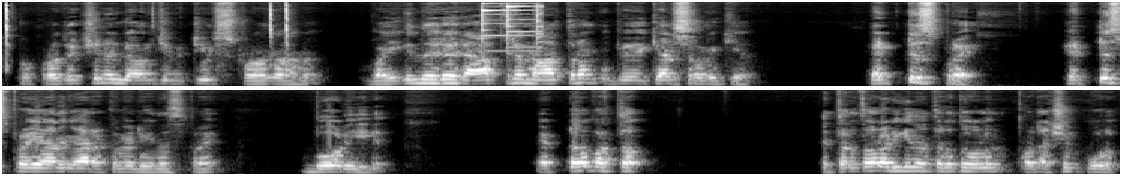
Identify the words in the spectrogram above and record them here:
അപ്പോൾ പ്രൊജക്ഷനും ലോങ്ജിവിറ്റിയും സ്ട്രോങ് ആണ്. വൈകുന്നേരം രാത്രി മാത്രം ഉപയോഗിക്കാൻ ശ്രമിക്കുക. എട്ട് സ്പ്രേ എട്ട് സ്പ്രേ ആണ് ഞാൻ റെക്കമെൻഡ് ചെയ്യുന്ന സ്പ്രേ ബോഡിയിൽ എട്ടോ പത്തോ? എത്രത്തോളം അടിക്കുന്ന അത്രത്തോളം പ്രൊഡക്ഷൻ കൂടും.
